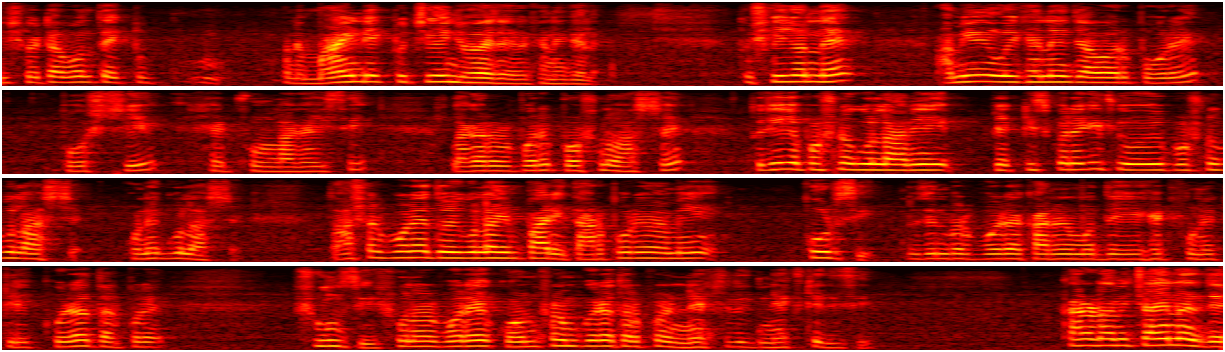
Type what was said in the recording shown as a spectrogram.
বিষয়টা বলতে একটু মানে মাইন্ড একটু চেঞ্জ হয়ে যায় ওখানে গেলে। তো সেই জন্যে আমি ওইখানে যাওয়ার পরে বসছি হেডফোন লাগাইছি, লাগানোর পরে প্রশ্ন আসছে তো যে যে প্রশ্নগুলো আমি প্র্যাকটিস করে গেছি, ওই প্রশ্নগুলো আসছে, অনেকগুলো আসছে। তো আসার পরে তো ওইগুলো আমি পারি, তারপরেও আমি করছি। দু তিনবার পরে কানের মধ্যে হেডফোনে ক্লিক করে তারপরে শুনছি। শোনার পরে কনফার্ম করে তারপরে নেক্সট নেক্সটে দিছি। কারণ আমি চাই না যে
